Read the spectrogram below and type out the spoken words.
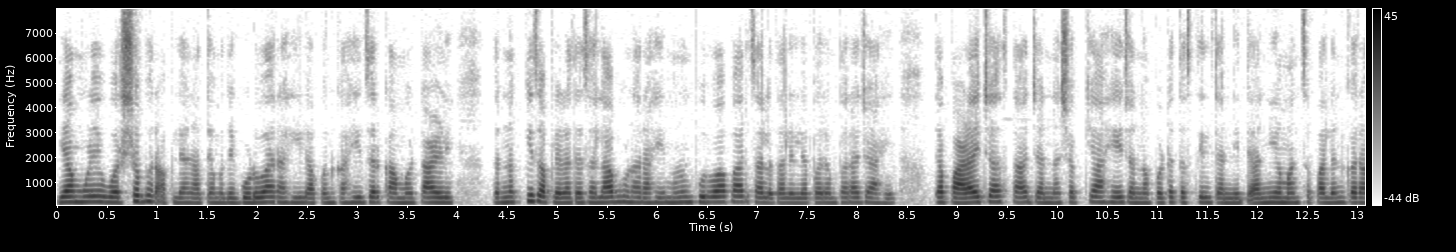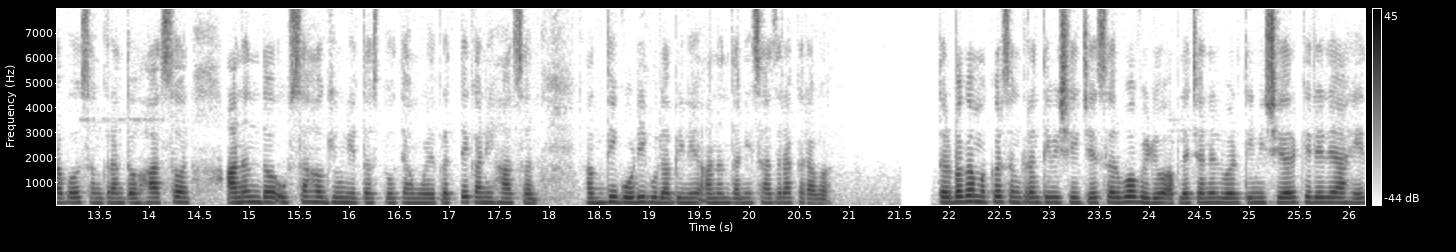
यामुळे वर्षभर आपल्या नात्यामध्ये गोडवा राहील. आपण काही जर कामं टाळली तर नक्कीच आपल्याला त्याचा लाभ होणार आहे. म्हणून पूर्वापार चालत आलेल्या परंपरा ज्या आहेत त्या पाळायच्या असतात. ज्यांना शक्य आहे ज्यांना पटत असतील त्यांनी त्या नियमांचं पालन करावं. संक्रांत हा सण आनंद उत्साह घेऊन येत असतो. त्यामुळे प्रत्येकाने हा सण अगदी गोडी गुलाबीने आनंदाने साजरा करावा. तर बघा मकर संक्रांतीविषयीचे सर्व व्हिडिओ आपल्या चॅनलवरती मी शेअर केलेले आहेत.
